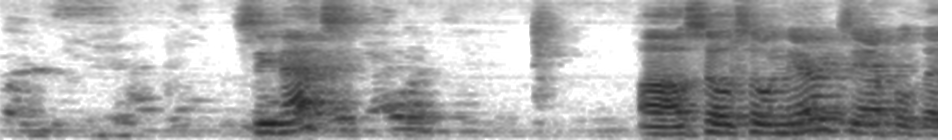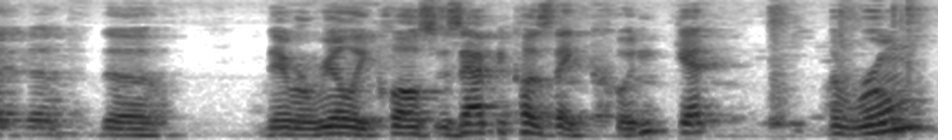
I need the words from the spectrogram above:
close. See, that's uh, so. So in their example, that the the they were really close. Is that because they couldn't get the room?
